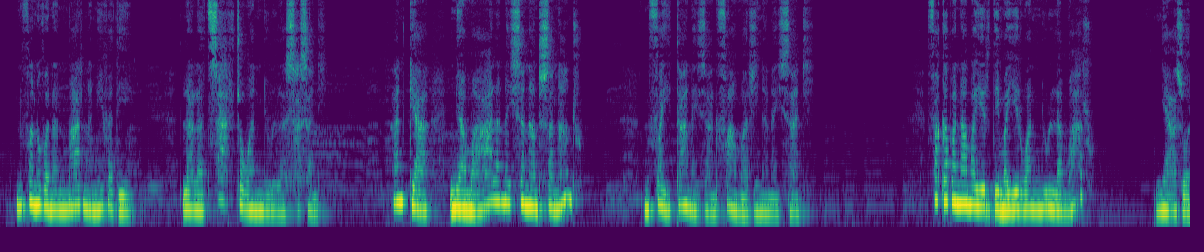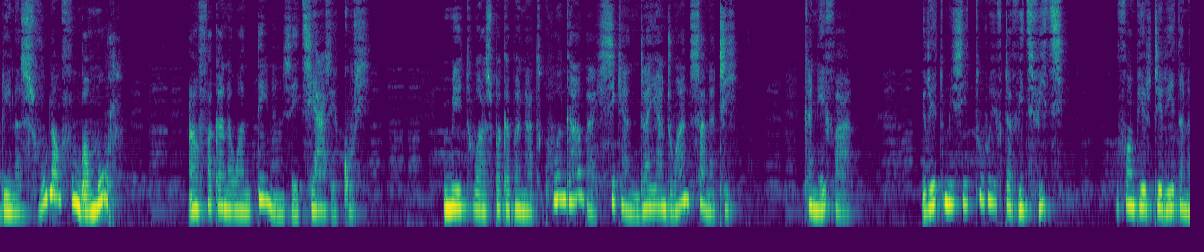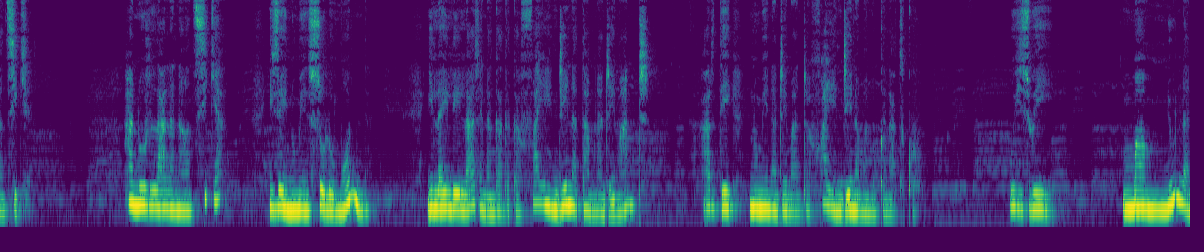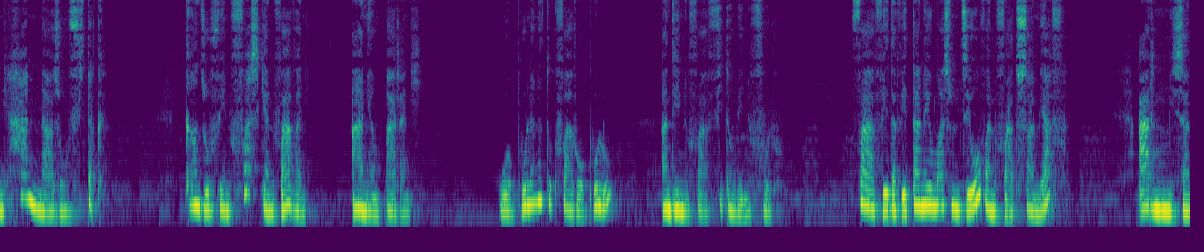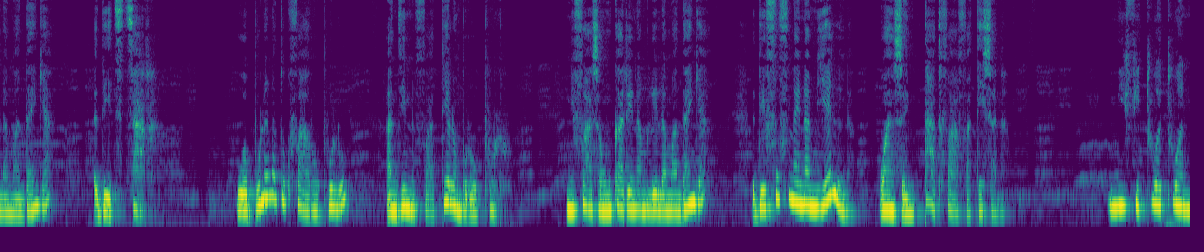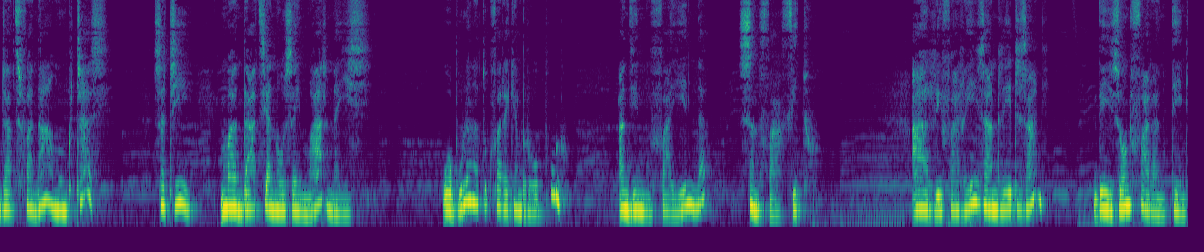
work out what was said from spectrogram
Ny fanaovana ny marina anefa dia lalan-tsarotra ho an'ny olona sasany. Hany ka mihamahalana isan'andro isan'andro ny fahitana izany fahamarinana izany. Fakam-panahy mahery dia mahery ho an'ny olona maro. Ny azo harena sy vola amin'ny fomba mora, amin'ny fakana ho an'ny tenany izay tsy azy akory. Mety ho azom-pakam-panahy tokoa angamba isika indray andro any sanatria. Kanefa, ireto misy torohevitra vitsivitsy ho fampiheritreretana antsika. hanoro lalana antsika izay nomen'i Solomona, ilay lehilahy izay nangataka fahendrena tamin'Andriamanitra, ary dia nomen'Andriamanitra fahendrena manokana tokoa. Hoy izy hoe, Mamin'ny olona ny hanina azony fitaka, kanjo feno fasika ny vavany any am-parany. Ohabolana toko faharoapolo, andininy fahafito ambin'ny folo. Fahavetavetana eo mason'i Jehovah ny vato samy hafa, ary ny mizana mandainga dia tsy tsara. Ohabolana toko faharoapolo, andininy fahatelo amby roapolo. Ny fahazahoan-karena amin'ny lela mandainga dia fofon'aina mihelina ho an'izay mitady fahafatesana. Ny fitohatohan-dratsy fanahy hamongotra azy, satria mandà tsy hanao izay marina izy. Ohabolana toko faha-iraika amby roapolo, andininy faha-enina sy ny faha-fito. Ary rehefa re izany rehetra izany, dia izao ny farany teny.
